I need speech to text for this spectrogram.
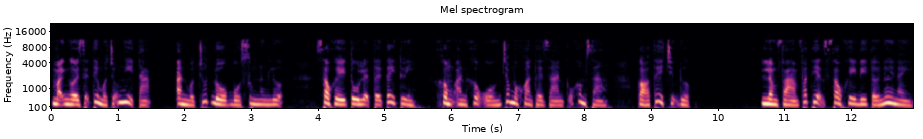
mọi người sẽ tìm một chỗ nghỉ tạm, ăn một chút đồ bổ sung năng lượng. Sau khi tu luyện tới Tây Tùy, không ăn không uống trong một khoảng thời gian cũng không sao, có thể chịu được. Lâm Phàm phát hiện sau khi đi tới nơi này,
